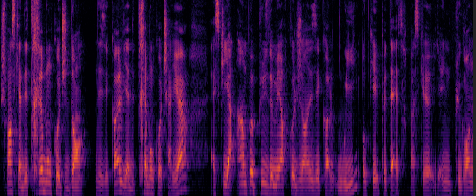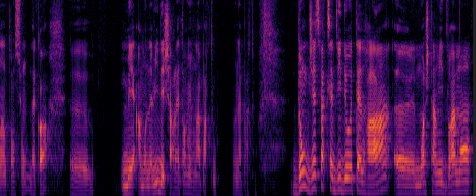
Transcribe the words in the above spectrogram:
Je pense qu'il y a des très bons coachs dans des écoles, il y a des très bons coachs ailleurs. Est-ce qu'il y a un peu plus de meilleurs coachs dans les écoles? Oui, ok, peut-être, parce qu'il y a une plus grande intention, d'accord? Euh, Mais à mon avis, des charlatans, il y en a partout. Il y en a partout. Donc, j'espère que cette vidéo t'aidera. Euh, moi, je t'invite vraiment…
